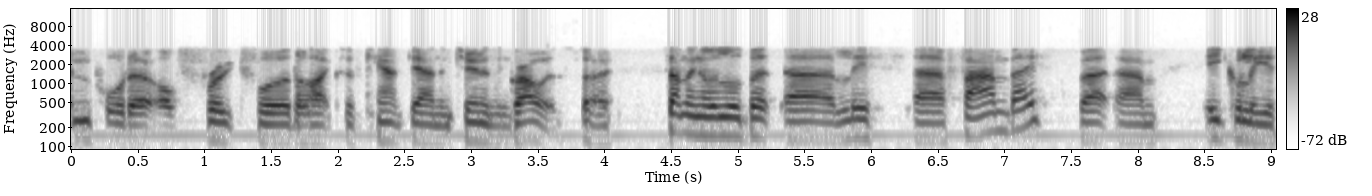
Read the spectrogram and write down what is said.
importer of fruit for the likes of Countdown and Turners and Growers. So something a little bit less farm based, but um, equally as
